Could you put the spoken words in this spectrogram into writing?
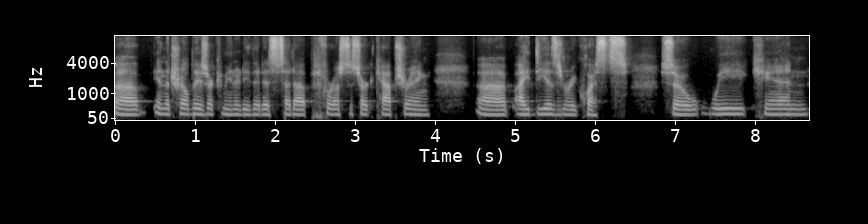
uh, in the Trailblazer community that is set up for us to start capturing uh, ideas and requests. So we can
